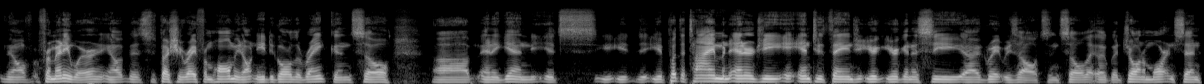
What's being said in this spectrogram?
you know, from anywhere. You know, especially right from home. You don't need to go to the rink, and so, uh, and again, it's you, you put the time and energy into things, you're, you're going to see uh, great results. And so, like, what Jonah Mortensen,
